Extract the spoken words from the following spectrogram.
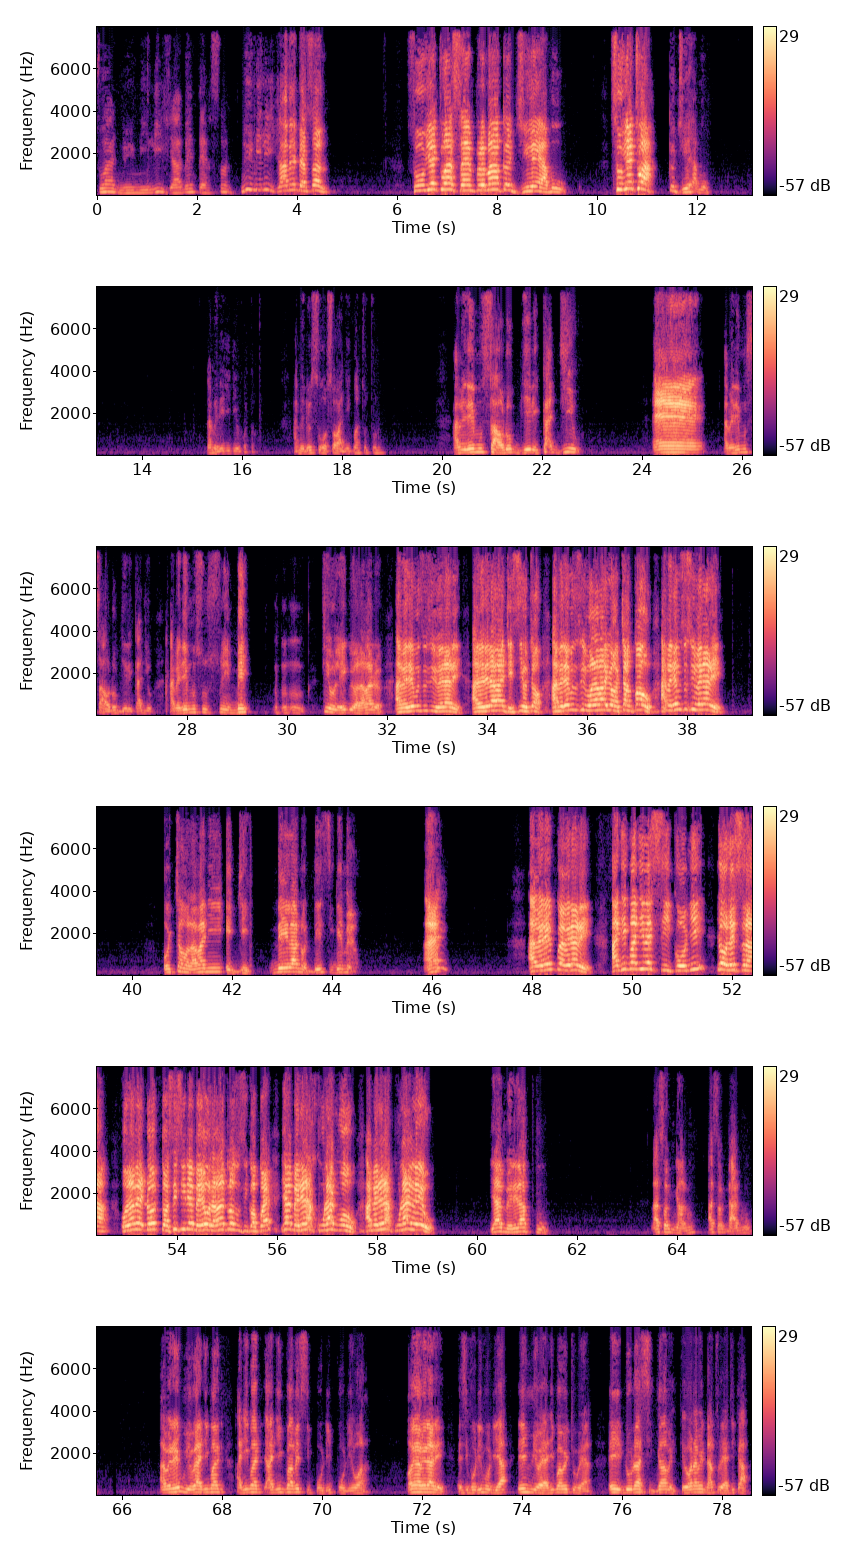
toi n'humilie jamais personne n'humilie jamais personne souviens-toi simplement que Dieu est amour souviens-toi que Dieu est amour n'amere didi kɔtɔ amere sɔsɔ anyigba tuturu amere musa ɔlɔbie ɖeka dio ɛɛ amere musa ɔlɔbie ɖeka dio amere mususu ime tí o lè gbé ọ̀la bá rẹ̀ àmèrè mususu ìwé láre àmèrè lára jèsí ọjọ́ àmèrè mususu ìwé lára yọ ọ̀chá ńkọ́ o àmèrè mususu ìwé láre. ọ̀chá ọ̀la bá ní èjè dé lánàá dé sí dé mẹ́ọ̀ àwèrè ń pè wéré rè àdígbọ́dí bẹ́ sì kò ní yóò lè sira òlà bẹ ɖo tɔ sisi ɖe me ye òlà bá trɔ zusi kɔkɔɛ ya ame ɖe la ku la nu o ame ɖe la ku la le o e ya ame ɖe la ku lasɔ nyanu asɔ danu ame ɖe wui o anyigba anyigba anyigba bɛ si ƒoɖi ƒoɖi wa ɔya bɛ la de esi ƒoɖi ƒoɖia ne mi o anyigba bɛ tu mɛ eh? ya eidona si game ke wana mi nafri atika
